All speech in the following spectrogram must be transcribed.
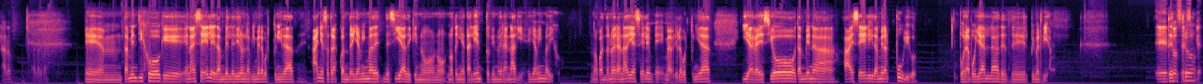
Claro, la verdad. Eh, también dijo que en ASL también le dieron la primera oportunidad eh, años atrás cuando ella misma de- decía de que no, no, no tenía talento, que no era nadie. Ella misma dijo, no, cuando no era nadie ASL me, me abrió la oportunidad y agradeció también a, a ASL y también al público por apoyarla desde el primer día. Eh, entonces, mira,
